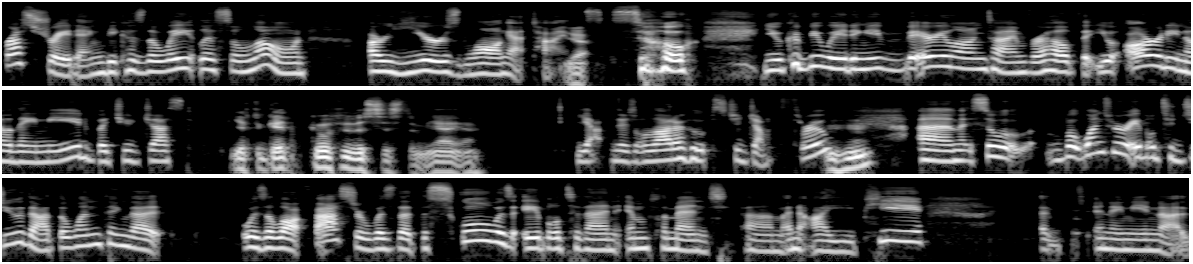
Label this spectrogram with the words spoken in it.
frustrating because the wait lists alone are years long at times. Yeah. So you could be waiting a very long time for help that you already know they need, but you just You have to get go through the system. Yeah, yeah. yeah, there's a lot of hoops to jump through. hmm Um, so, but once we were able to do that, the one thing that was a lot faster was that the school was able to then implement um, an IEP. And I mean, uh,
